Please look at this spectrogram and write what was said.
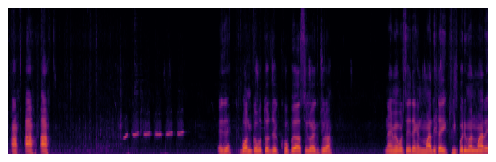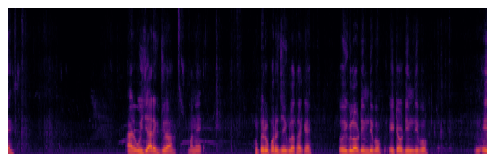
আহ আহ আহ এই যে, বন কবুতর যে খোপে আসছিল এক জোড়া নামে পড়ছে, এই দেখেন মাদিটাকে কি পরিমাণ মারে। আর ওই যে আরেক জোড়া মানে খোপের উপরে যেগুলো থাকে, তো ওইগুলোও ডিম দিব, এইটাও ডিম দিব। এই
